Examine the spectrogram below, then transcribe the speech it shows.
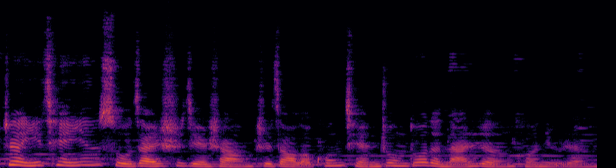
这一切因素在世界上制造了空前众多的男人和女人，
